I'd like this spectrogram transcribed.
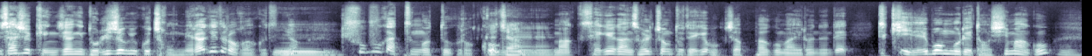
사실 굉장히 논리적이고 정밀하게 들어가거든요. 음. 큐브 같은 것도 그렇고 그죠. 네. 막 세계관 설정도 되게 복잡하고 막 이러는데 특히 일본물이 더 심하고 음.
